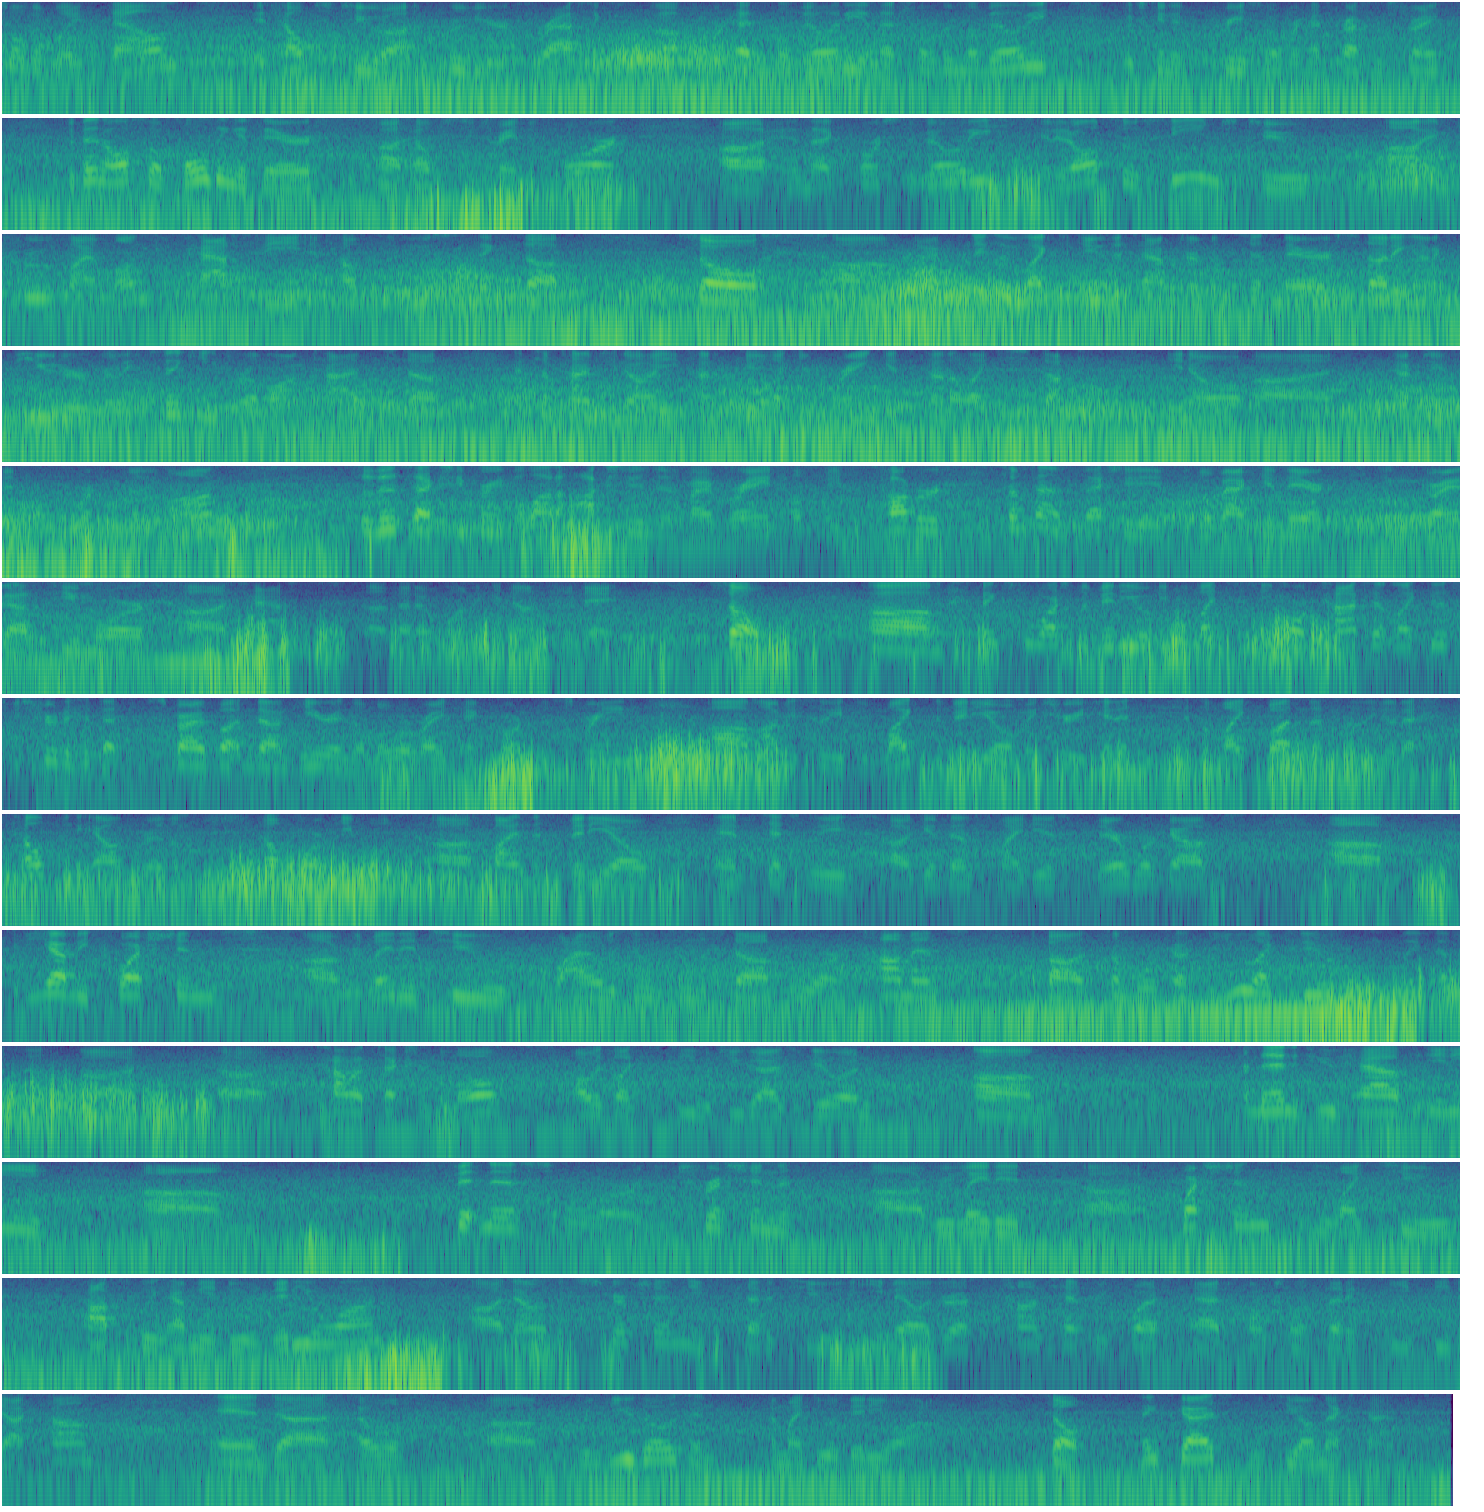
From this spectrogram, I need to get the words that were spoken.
shoulder blades down. It helps to uh, improve your thoracic uh, overhead mobility and that shoulder mobility, which can increase overhead pressing strength. But then also holding it there uh, helps to train the core uh, and that core stability. And it also seems to uh, improve my lung capacity and help to loosen things up. So um, I particularly like to do this after I've been sitting there studying on a computer, really thinking for a long time and stuff. And sometimes you know how you kind of feel like your brain gets kind of like stuck, you know, uh, after you've been working really long. So this actually brings a lot of oxygen into my brain, helps me recover. And sometimes I'm actually able to go back in there and grind out a few more uh, tasks uh, that I want to get done for the day. So um, thanks for watching the video. If you'd like to see more content like this, be sure to hit that subscribe button down here in the lower right hand corner of the screen. Um, obviously, if you like the video, make sure you hit it, like button. That's really going to help the algorithm, help more people uh, find this video, and potentially uh, give them some ideas for their workouts. Um, if you have any questions uh, related to why I was doing some of the stuff or comments about some workouts that you like to do, please leave them in the uh, uh, comment section below. I always like to see what you guys are doing. Um, and then if you have any um, fitness or nutrition uh, related uh, questions that you'd like to possibly have me do a video on, uh, down in the description you can send it to the email address content request at functionalaestheticsec.com and uh, I will um, review those and I might do a video on them. So thanks guys, we'll see you all next time.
